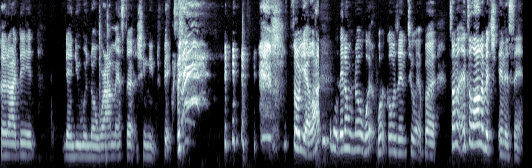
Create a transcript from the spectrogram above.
cut I did, then you would know where I messed up. She needed to fix it. So yeah, a lot of people they don't know what what goes into it, but some it's a lot of it's innocent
